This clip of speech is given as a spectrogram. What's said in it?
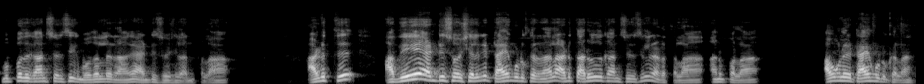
முப்பது கான்ஸ்டுவன்சிக்கு முதல்ல நாங்கள் ஆன்டி சோஷியல் அனுப்பலாம். அடுத்து அதே ஆன்டி சோஷியலுக்கு டைம் கொடுக்கறதுனால அடுத்து அறுபது கான்ஸ்டுவன்சியில் நடத்தலாம் அனுப்பலாம். அவங்களுக்கு டைம் கொடுக்கலாம்.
